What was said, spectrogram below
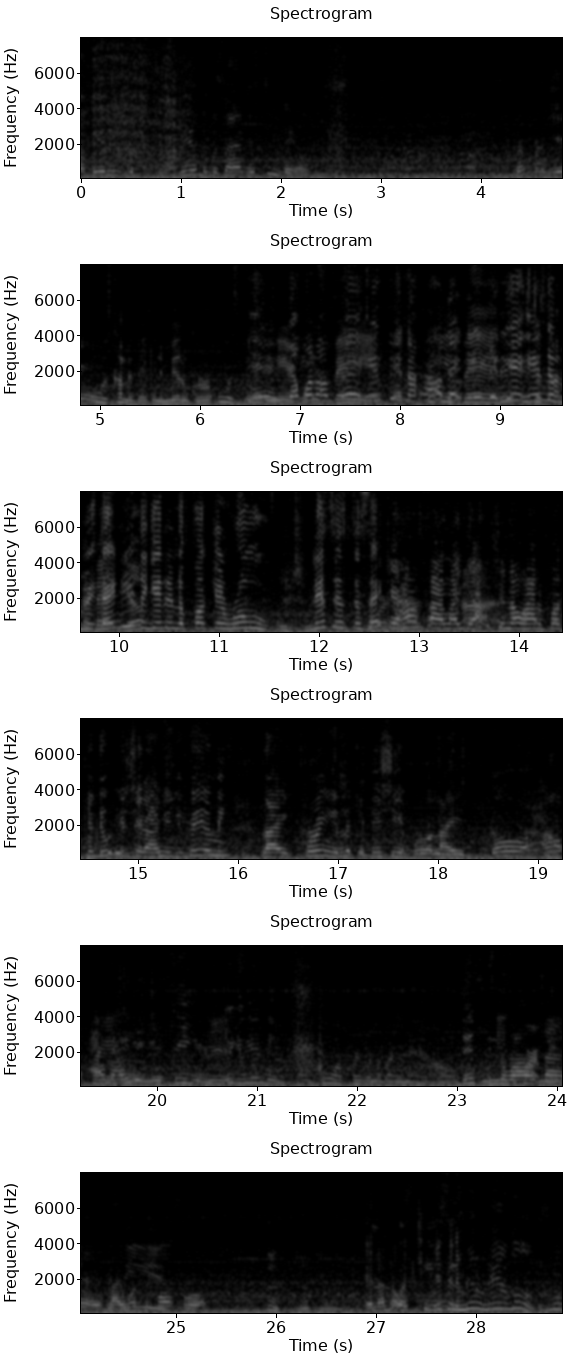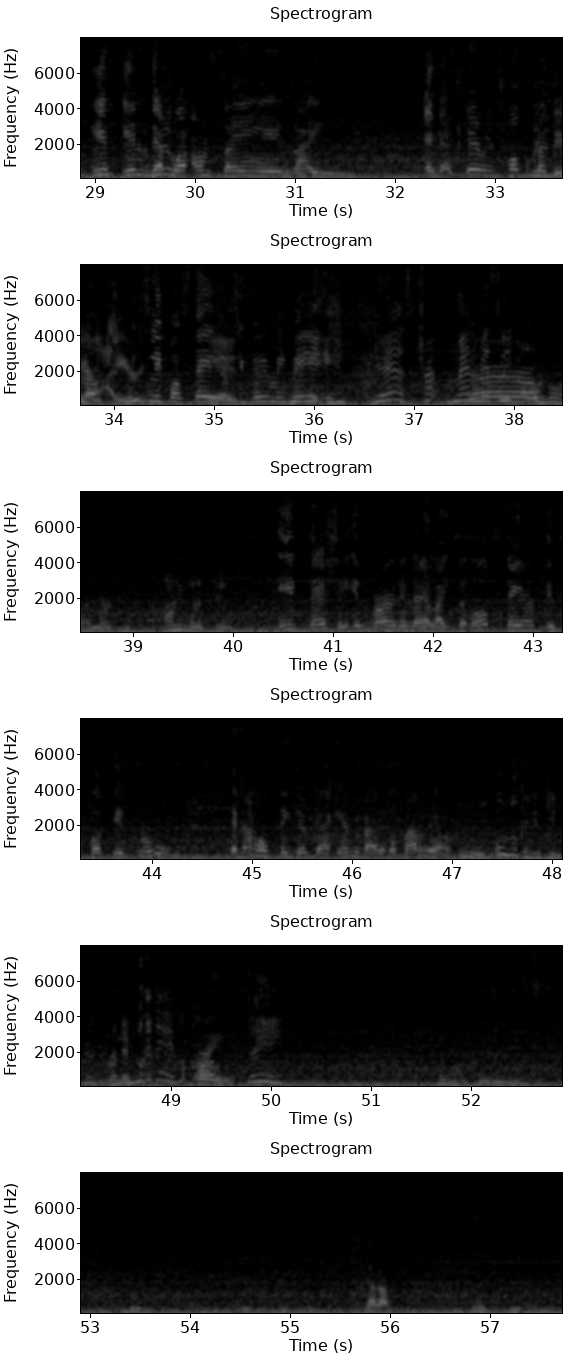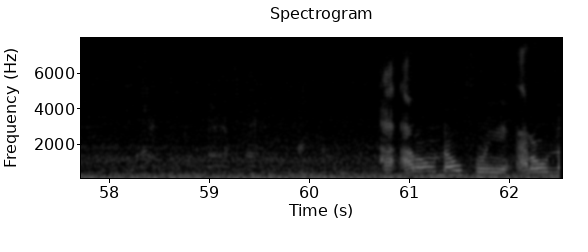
outside Miss T now. Yeah. Ooh, it's coming back in the middle, girl. Ooh, it's bad Yeah, in there. that's It what is I'm bad. saying. It's in the house. is They need to get it's in the. coming They need yep. to get in the fucking roof. Oh, This is the second house fire. Like y'all should know how to fucking do this shit out here. You feel me? Like, friend, look at this shit, bro. Like, go out. I'm out here in tears. Yes. Do you hear me? Oh, I pray with nobody in that house. This is the wrong apartments. time. Like, This what the fuck, bro? Mm, mm, mm. And I know it's kids. It's in the middle now. Look, it's moved. to- It's in. the That's middle. what I'm saying. Like, and that's scary as fuck because you know I- you sleep upstairs. Yes. You feel me, Man, bitch? and you, yes, tra- man, man, sleep. Oh. Lord have mercy. I don't even want to think. it that shit is burning That Like the upstairs is fucking through. And I hope they just got everybody up out of there.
